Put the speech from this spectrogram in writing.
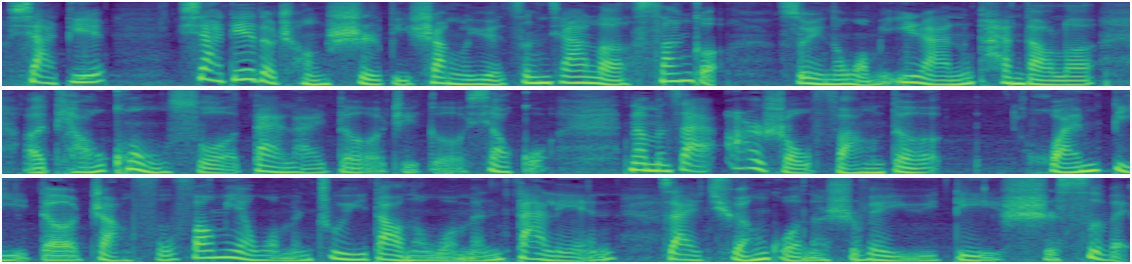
下跌，下跌的城市比上个月增加了三个，所以呢我们依然看到了呃调控所带来的这个效果。那么在二手房的环比的涨幅方面，我们注意到呢，我们大连在全国呢是位于第十四位。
